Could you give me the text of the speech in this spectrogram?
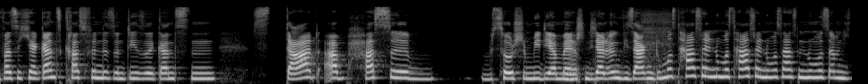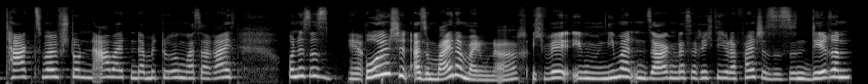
was ich ja ganz krass finde, sind diese ganzen Start-up-Hustle- Social Media Menschen, ja. die dann irgendwie sagen, du musst hasseln, du musst hasseln, du musst hasseln, du musst am Tag zwölf Stunden arbeiten, damit du irgendwas erreichst. Und es ist ja. Bullshit, also meiner Meinung nach. Ich will eben niemanden sagen, dass er richtig oder falsch ist. Es ist in deren,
